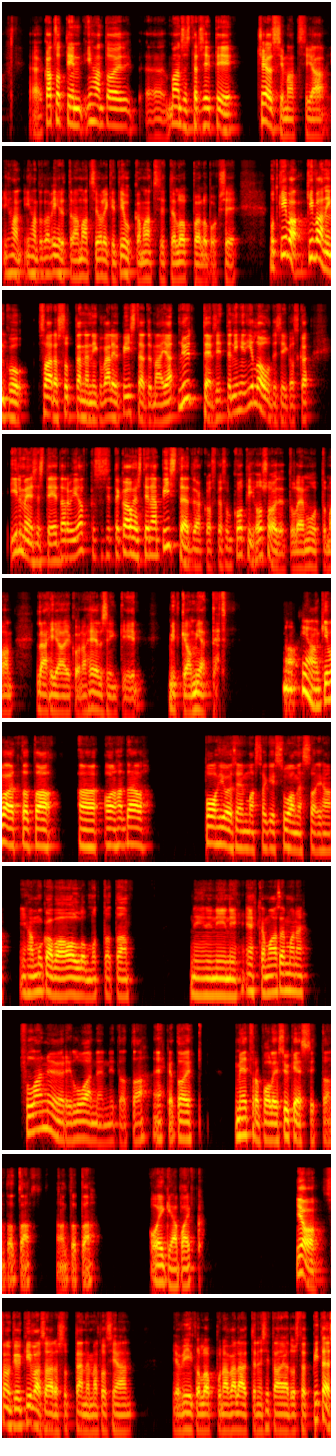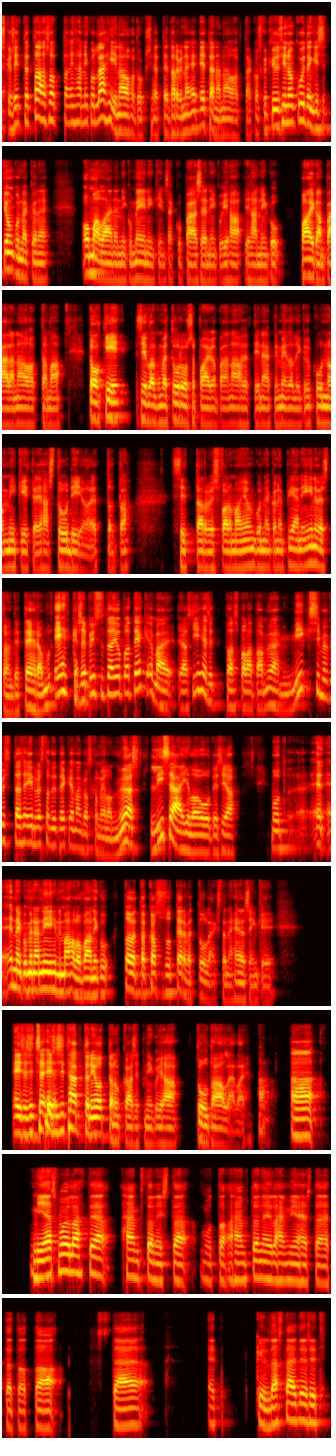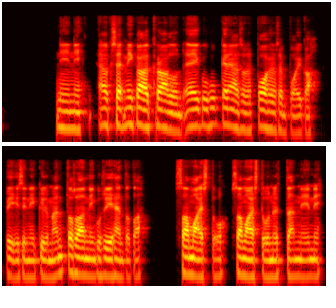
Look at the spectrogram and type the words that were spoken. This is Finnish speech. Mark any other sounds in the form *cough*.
katsottiin ihan toi Manchester City Chelsea-matsi ja ihan, ihan tota viihdyttävä matsi olikin, tiukka matsi sitten loppujen lopuksi. Mutta kiva, kiva niinku saada sut tänne niinku välillä pistäytymään ja nyt sitten niihin iloutisiin, koska ilmeisesti ei tarvitse jatkossa sitten kauheasti enää pistäytyä, koska sun kotiosoite tulee muuttumaan lähiaikoina Helsinkiin. Mitkä on mietteet? No ihan kiva, että tota, äh, onhan täällä pohjoisemmassakin Suomessa ihan, ihan mukavaa ollut, mutta tota, niin, niin, niin, niin, ehkä mä oon semmoinen flanööriluonne, niin tota, ehkä toi Metropoli Syke sitten on, tota, on tota, oikea paikka. Joo, se on kyllä kiva saada sut tänne. Mä tosiaan ja viikonloppuna väläyttelin sitä ajatusta, että pitäisikö sitten taas ottaa ihan niin kuin lähinauhoituksia, ettei tarvitse etänä nauhoittaa, koska kyllä siinä on kuitenkin sitten jonkunnäköinen omalainen niin kuin meininkinsä, kun pääsee niin kuin ihan, ihan niin kuin paikan päällä nauhoittamaan. Toki silloin, kun me Turussa paikan päällä nauhoitettiin näitä, niin meillä oli kyllä kunnon mikit ja ihan studio, että tota, sitten tarvitsisi varmaan jonkunnäköinen pieni investointi tehdä, mutta ehkä se pystytään jopa tekemään, ja siihen sitten taas palataan myöhemmin. Miksi me pystytään se investointi tekemään, koska meillä on myös lisää ilouutisia, mutta en, ennen kuin mennään niihin, niin mä haluan vaan niinku toivottaa Kassu sut tervetulleeksi tänne Helsinkiin. Ei se sitten se, ei se sit Hamptoni ottanutkaan sit niinku ihan tulta alle vai? Uh, mies voi lähteä Hamptonista, mutta Hampton ei lähde miehestä, että tota, tää, et, kyllä tästä täytyy sitten, niin, niin, onko se Mikael Granlund, ei kun kenellä se on se pohjoisen poika biisi, niin kyllä mä nyt osaan niin kuin siihen tota, samaistua, samaistua nyt tämän niin, niin,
